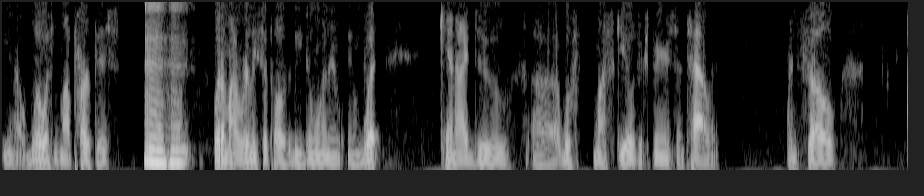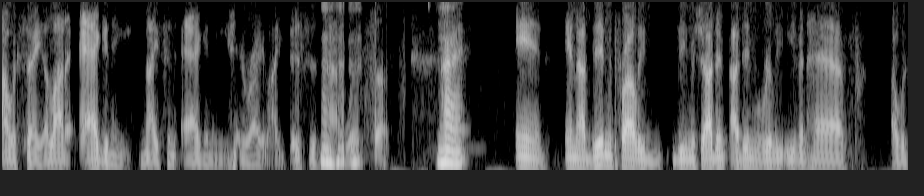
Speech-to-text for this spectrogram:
you know, what was my purpose? Mm-hmm. Um, what am I really supposed to be doing, and, and what can I do uh, with my skills, experience, and talent? And so, I would say a lot of agony, nights in agony, right? Like this is not Mhm. what's up. Right. And and I didn't probably be Michelle. I didn't I didn't really even have I would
